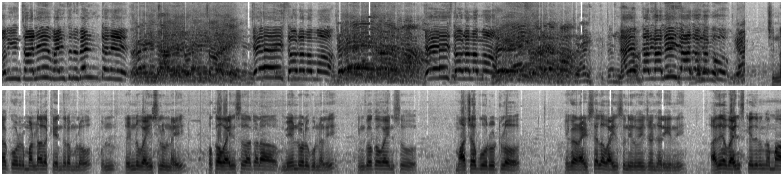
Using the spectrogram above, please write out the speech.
తొలగించాలి. వయసును వెంటనే జై సౌడలమ్మ జై సౌడలమ్మ న్యాయం జరగాలి యాదవులకు. చిన్న కోడూరు మండల కేంద్రంలో రెండు వయసులు ఉన్నాయి. ఒక వైన్స్ అక్కడ మెయిన్ రోడ్కు ఉన్నది. ఇంకొక వైన్స్ మాచాపూర్ రూట్లో ఇక్కడ రైట్ సైడ్లో వైన్స్ నిర్వహించడం జరిగింది. అదే వైన్స్కి ఎదురుగా మా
